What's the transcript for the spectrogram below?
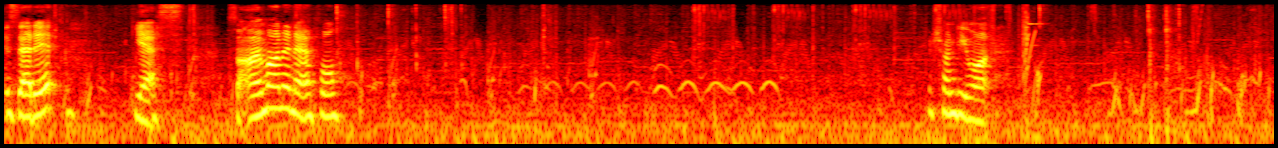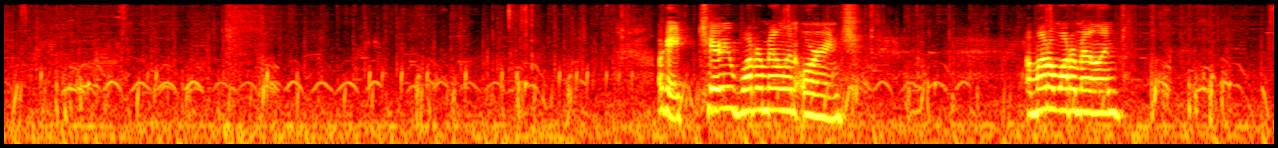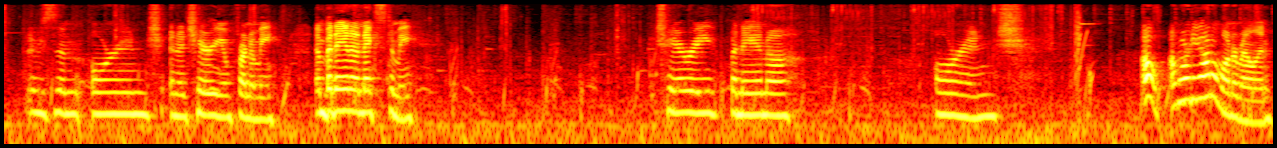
Is that it? Yes. So I'm on an apple. Which one do you want? Okay, cherry, watermelon, orange. I'm on a watermelon. There's an orange and a cherry in front of me. And banana next to me. Cherry, banana, orange. Oh, I'm already out of watermelon.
